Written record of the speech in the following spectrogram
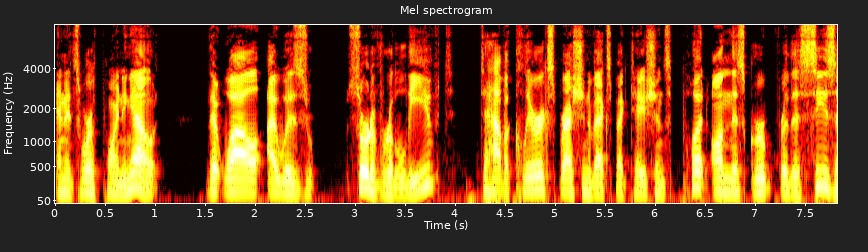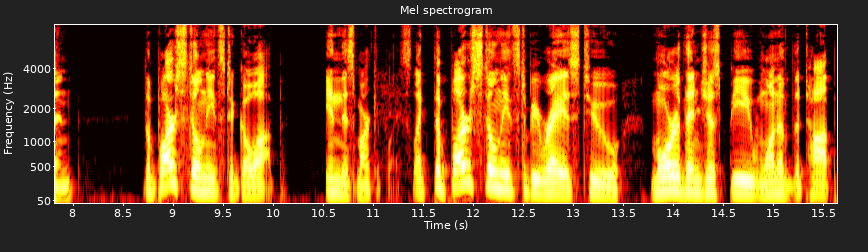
and it's worth pointing out that while I was sort of relieved to have a clear expression of expectations put on this group for this season, the bar still needs to go up in this marketplace. Like the bar still needs to be raised to more than just be one of the top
